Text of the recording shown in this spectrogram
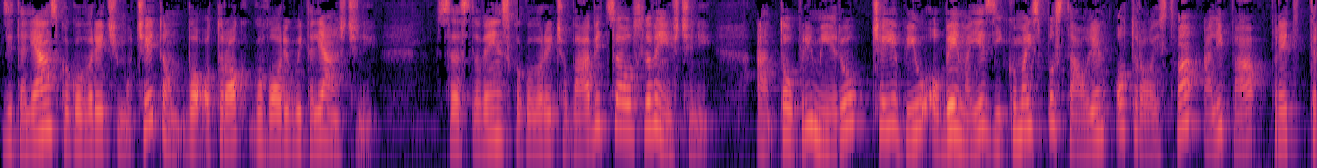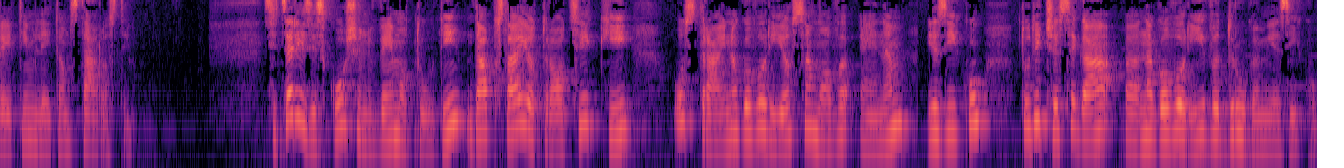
z italijansko govorečim očetom bo otrok govoril v italijanščini, s slovensko govorečo babico v slovenščini, to v primeru, če je bil obema jezikoma izpostavljen od rojstva ali pa pred tretjim letom starosti. Sicer iz izkušenj vemo tudi, da obstajajo otroci, ki ustrajno govorijo samo v enem jeziku, tudi če se ga eh, nagovori v drugem jeziku.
